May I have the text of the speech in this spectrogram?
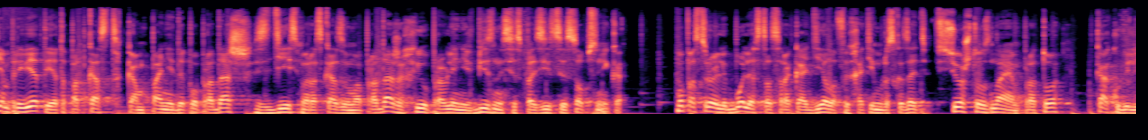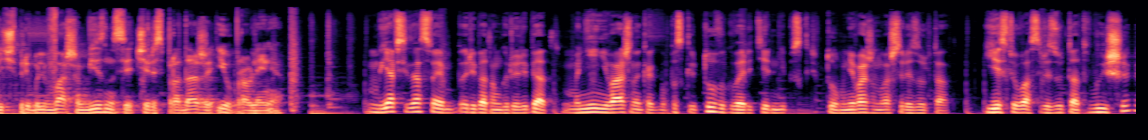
Всем привет, и это подкаст компании Депо Продаж. Здесь мы рассказываем о продажах и управлении в бизнесе с позиции собственника. Мы построили более 140 отделов и хотим рассказать все, что знаем про то, как увеличить прибыль в вашем бизнесе через продажи и управление. Я всегда своим ребятам говорю, ребят, мне не важно, как бы по скрипту вы говорите или не по скрипту, мне важен ваш результат. Если у вас результат выше,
